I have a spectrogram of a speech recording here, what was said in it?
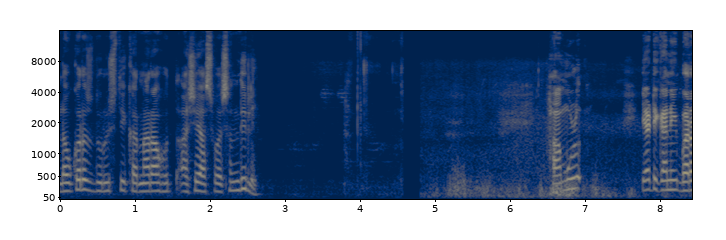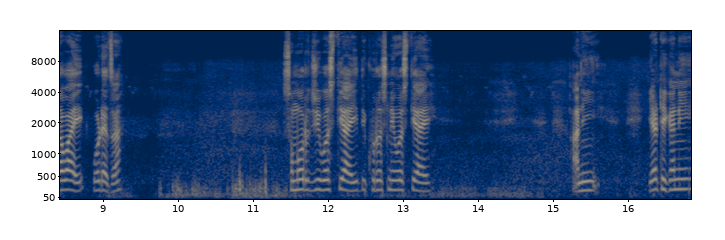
लवकरच दुरुस्ती करणार आहोत असे आश्वासन दिले. हा मूळ या ठिकाणी भरावा आहे ओढ्याचा समोर जी वस्ती आहे ती खुरसणी वस्ती आहे. आणि या ठिकाणी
